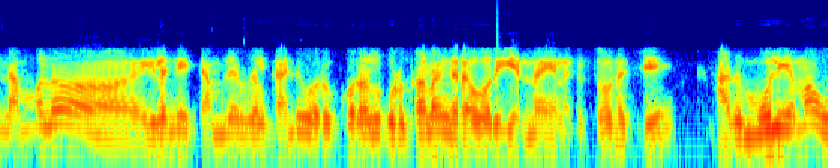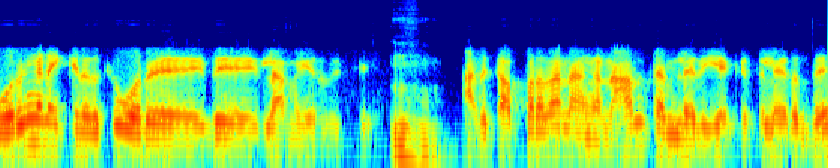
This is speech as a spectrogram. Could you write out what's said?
நம்மளும் இலங்கை தமிழர்களுக்காண்டி ஒரு குரல் கொடுக்கணுங்கிற ஒரு எண்ணம் எனக்கு தோணுச்சு அது மூலியமா ஒருங்கிணைக்கிறதுக்கு ஒரு இது இல்லாம இருந்துச்சு. அதுக்கப்புறம் தான் நாங்க நாம் தமிழர் இயக்கத்துல இருந்து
